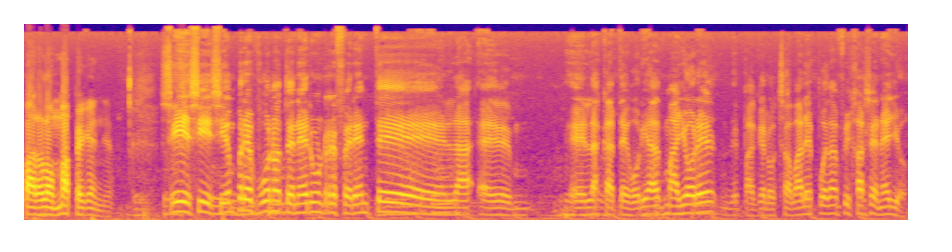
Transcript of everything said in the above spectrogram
para los más pequeños. Sí, sí, siempre es bueno tener un referente en, eh, las categorías mayores para que los chavales puedan fijarse en ellos.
